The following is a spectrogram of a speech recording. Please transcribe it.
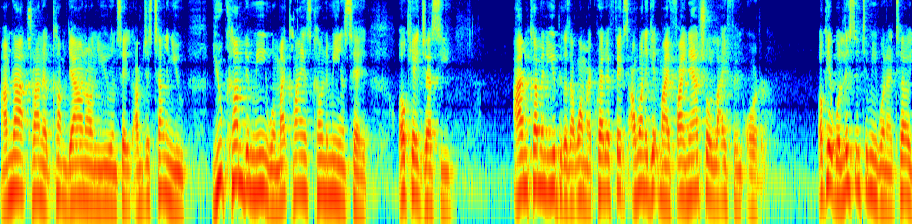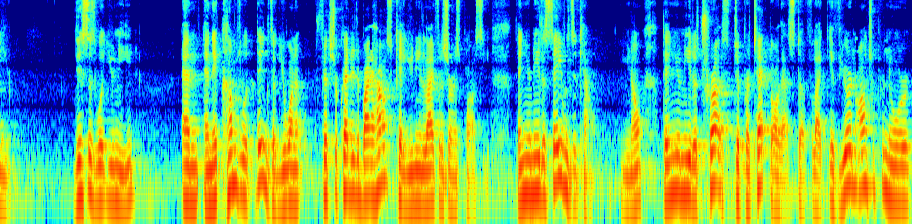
I'm not trying to come down on you and say, I'm just telling you, you come to me when my clients come to me and say, okay, Jesse, I'm coming to you because I want my credit fixed. I want to get my financial life in order. Okay, well, listen to me when I tell you this is what you need. And, and it comes with things like you want to fix your credit to buy a house. Okay, you need a life insurance policy. Then you need a savings account. You know, then you need a trust to protect all that stuff. Like if you're an entrepreneur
